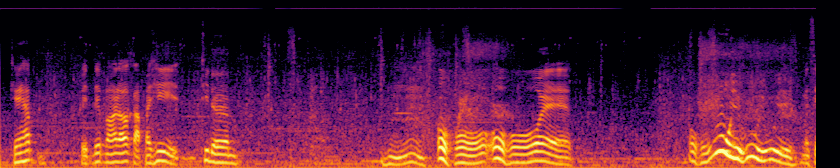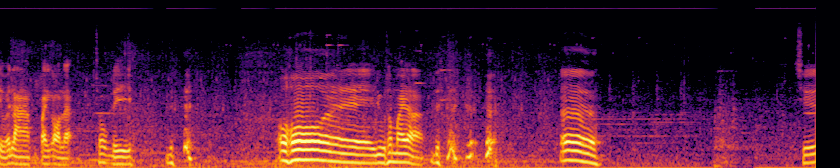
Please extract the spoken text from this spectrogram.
โอเคครับ ปิดเรียบร้อยแล้วก็กลับไปที่ที่เดิมอื้อหือโอ้โห โอ้โห โอ้โหอุ้ยอุ้ยอุ้ยไม่เสียเวลาไปก่อนแหละ โชคดี โอ้โหยอยู่ทำไมล่ะ เออชื่อ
